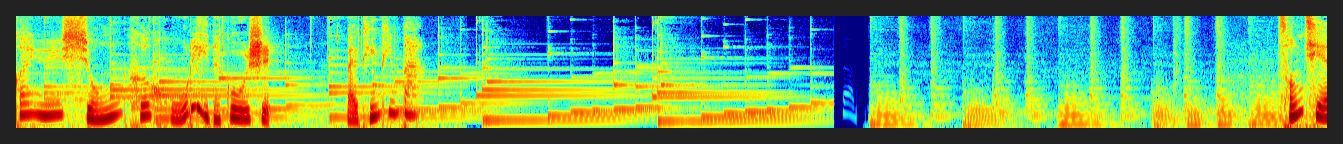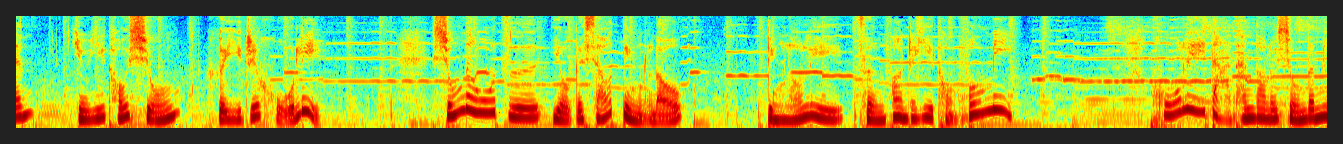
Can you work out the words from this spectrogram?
关于熊和狐狸的故事，来听听吧。从前。有一头熊和一只狐狸。熊的屋子有个小顶楼，顶楼里存放着一桶蜂蜜。狐狸打探到了熊的秘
